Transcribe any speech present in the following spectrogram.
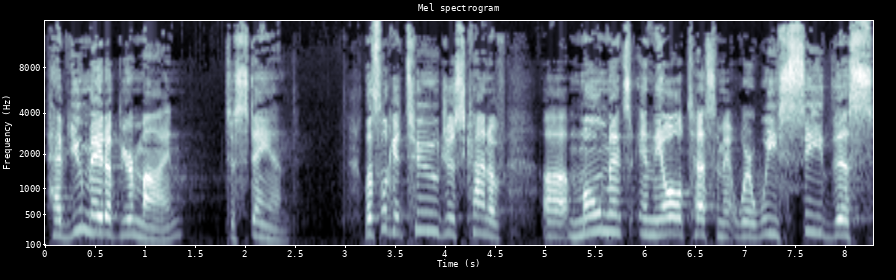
Have you made up your mind to stand? Let's look at two just kind of uh, moments in the Old Testament where we see this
